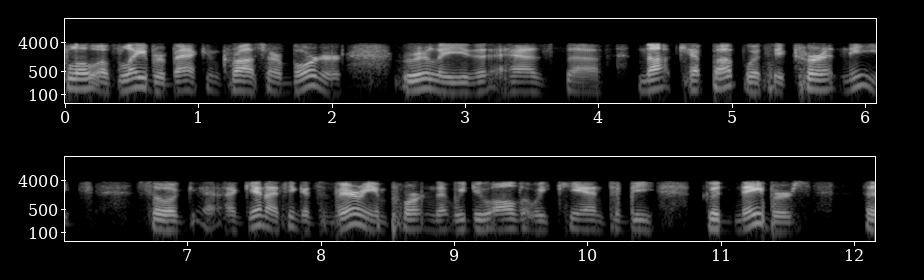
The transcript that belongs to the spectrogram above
flow of labor back and across our border really has uh, not kept up with the current needs. So again, I think it's very important that we do all that we can to be good neighbors uh,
